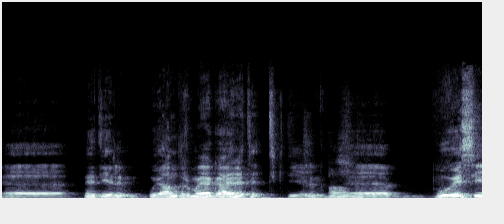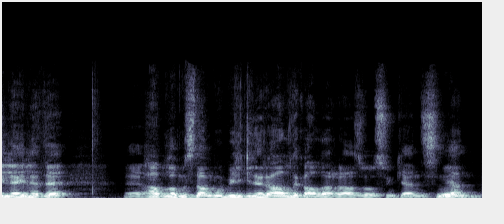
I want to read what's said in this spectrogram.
e, ne diyelim uyandırmaya gayret ettik diyelim. Amin. E, bu vesileyle de e, ablamızdan bu bilgileri aldık. Allah razı olsun Ve kendisinden.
